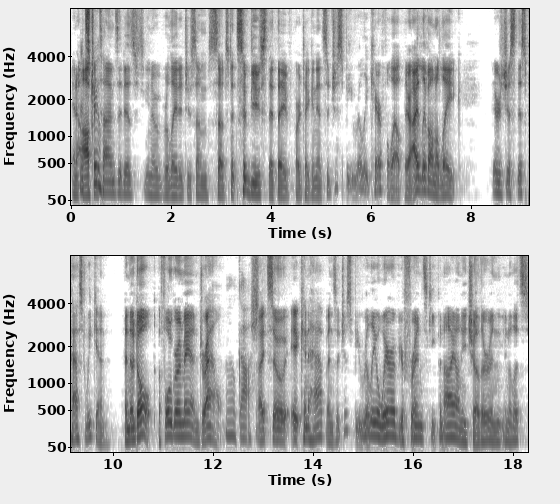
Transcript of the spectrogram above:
And That's true. oftentimes it is, you know, related to some substance abuse that they've partaken in. So just be really careful out there. I live on a lake. There's just this past weekend, an adult, a full grown man drowned. Oh gosh. Right. So it can happen. So just be really aware of your friends. Keep an eye on each other and, you know, let's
